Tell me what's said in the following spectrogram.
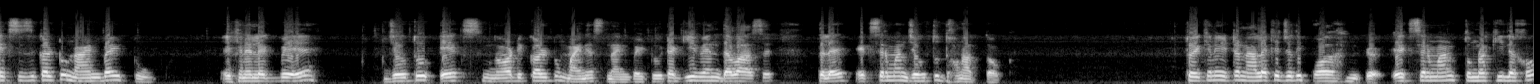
x is equal to nine by two এখানে লিখবে, যেহেতু x not equal to minus nine by two এটা গিভেন দেওয়া আছে। তাহলে এক্সের মান যেহেতু ধনাত্মক, তো এখানে এটা না লেখে যদি এক্সের মান তোমরা কি লেখো?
